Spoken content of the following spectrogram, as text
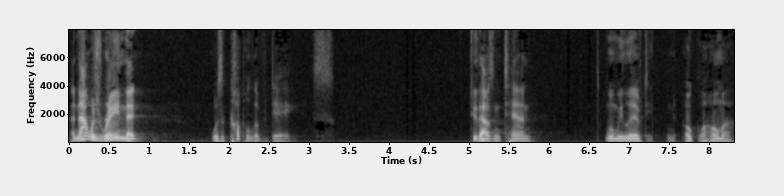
And that was rain that was a couple of days. 2010, when we lived in Oklahoma.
